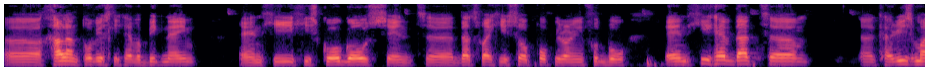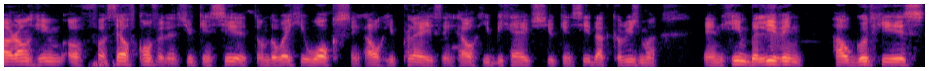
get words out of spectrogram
uh, Haaland obviously have a big name and he he score goals, and uh, that's why he's so popular in football. And he have that um, uh, charisma around him of uh, self confidence. You can see it on the way he walks and how he plays and how he behaves. You can see that charisma and him believing how good he is.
